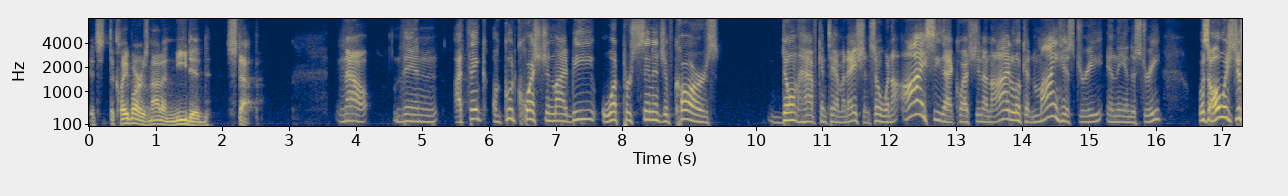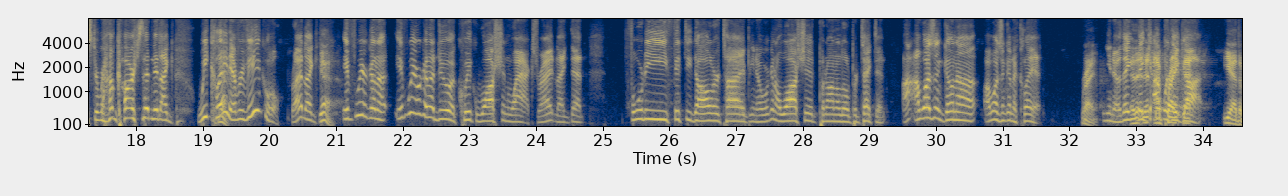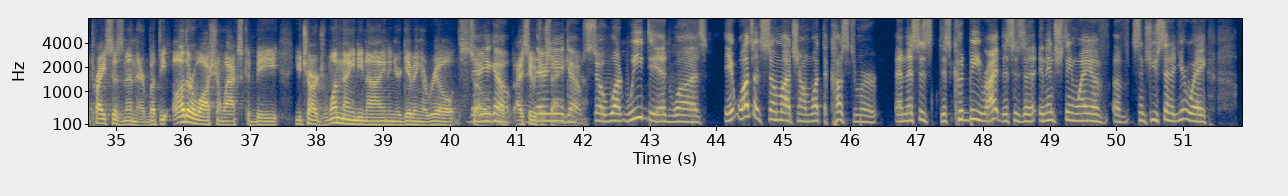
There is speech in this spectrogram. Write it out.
it's the clay bar is not a needed step. Now, then I think a good question might be what percentage of cars don't have contamination? So when I see that question and I look at my history in the industry, was always just around cars that like we clayed yeah. every vehicle, right? Like yeah. if we are gonna if we were gonna do a quick wash and wax, right? Like that 40 50 dollar type, you know, we're gonna wash it, put on a little protectant. I, I wasn't gonna I wasn't gonna clay it. Right. You know, they, they got the what price, they got. That, yeah, the price isn't in there, but the other wash and wax could be you charge 199 and you're giving a real so, There you go. Uh, I see what there you're saying. There you go. Yeah. So what we did was it wasn't so much on what the customer and this is this could be right this is a, an interesting way of of since you said it your way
